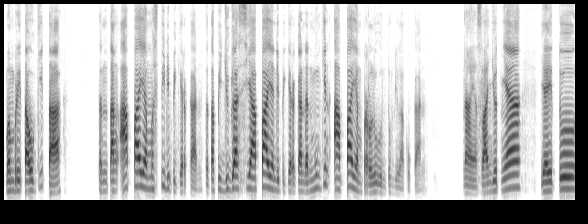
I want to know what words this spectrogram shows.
memberitahu kita tentang apa yang mesti dipikirkan, tetapi juga siapa yang dipikirkan dan mungkin apa yang perlu untuk dilakukan. Nah, yang selanjutnya yaitu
